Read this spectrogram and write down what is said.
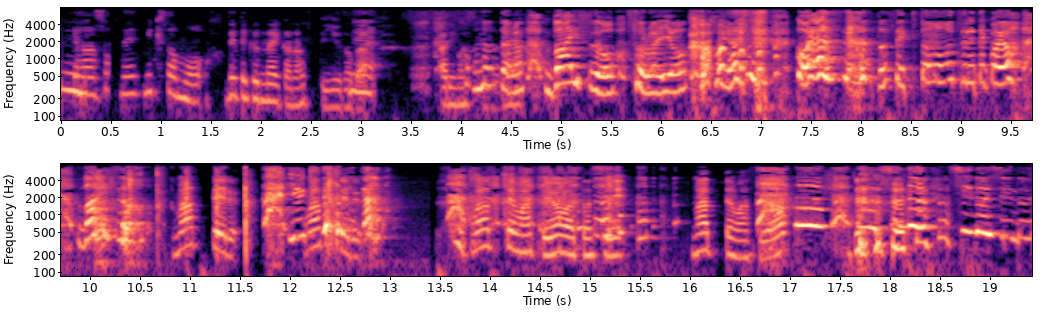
うんいや、そうね、ミキさんも出てくんないかなっていうのがね。ありますこうなったら、バイスを揃えよう。小安、小安さんと関友も連れてこよう。バイスを。待ってる。ゆきさん待ってる。待ってますよ、私。待ってますよ。しんどいしんどい。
